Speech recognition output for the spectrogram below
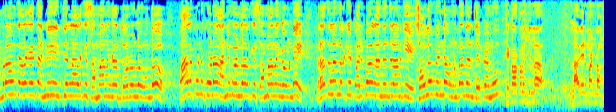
అమరావతి ఎలాగైతే అన్ని జిల్లాలకి సమానంగా దూరంలో ఉందో పాలకొండ కూడా అన్ని మండలాలకి సమానంగా ఉండి ప్రజలందరికీ పరిపాలన అందించడానికి సౌలభ్యంగా ఉంటుందని చెప్పాము. శ్రీకాకుళం జిల్లా లావేరు మండలం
